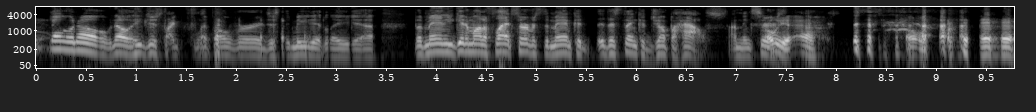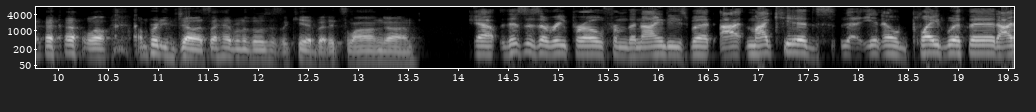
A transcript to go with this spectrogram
no, no, no. He just like flip over and just immediately. Yeah, but man, you get him on a flat surface, the man could this thing could jump a house. I mean, oh, seriously. oh yeah. oh. well, I'm pretty jealous. I had one of those as a kid, but it's long gone. Yeah, this is a repro from the '90s, but I, my kids, uh, you know, played with it. I,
